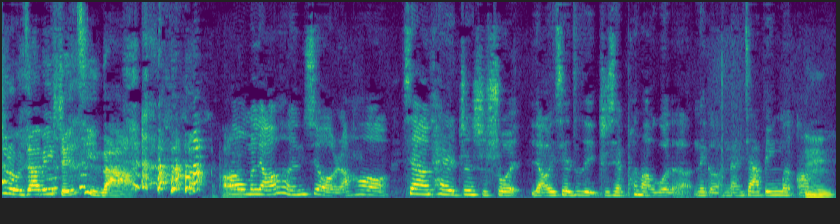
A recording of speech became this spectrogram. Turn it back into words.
这种嘉宾谁请的？好，我们聊了很久，然后现在要开始正式说聊一些自己之前碰到过的那个男嘉宾们啊。嗯，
